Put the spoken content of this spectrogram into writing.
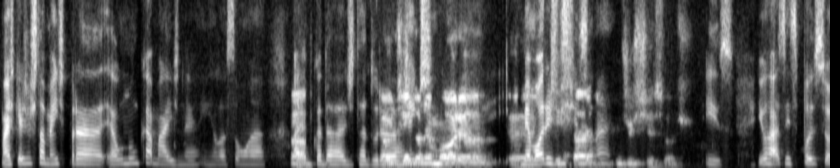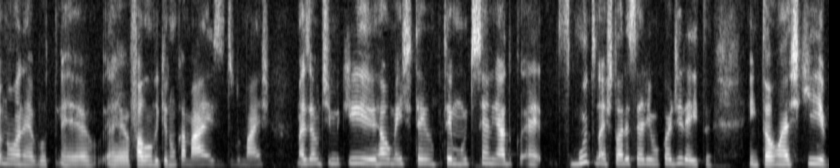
mas que é justamente para é o nunca mais, né, em relação à Ah, época da ditadura é argentina. da memória, é, Memória e Justiça, Verdade né? e Justiça, acho. Isso. E o Racing se posicionou, né? é, é, falando que nunca mais e tudo mais. Mas é um time que realmente tem, tem muito se alinhado, é, muito na história se alinhou com a direita. Então, acho que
